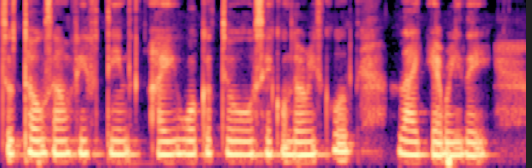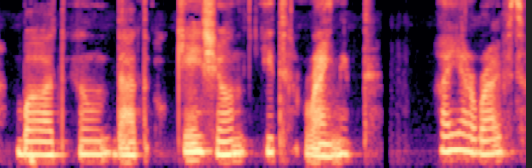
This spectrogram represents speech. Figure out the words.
2015, I walked to secondary school like every day, but on that occasion it rained. I arrived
